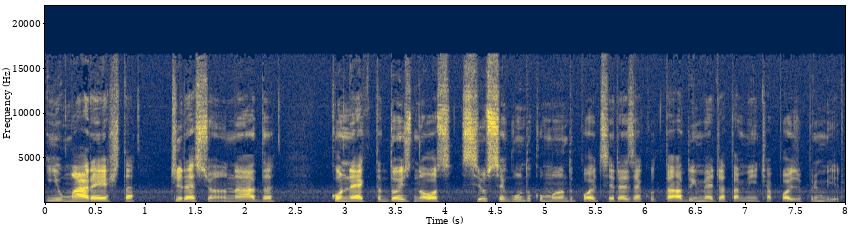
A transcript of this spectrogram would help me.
e uma aresta direcionada conecta dois nós se o segundo comando pode ser executado imediatamente após o primeiro.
